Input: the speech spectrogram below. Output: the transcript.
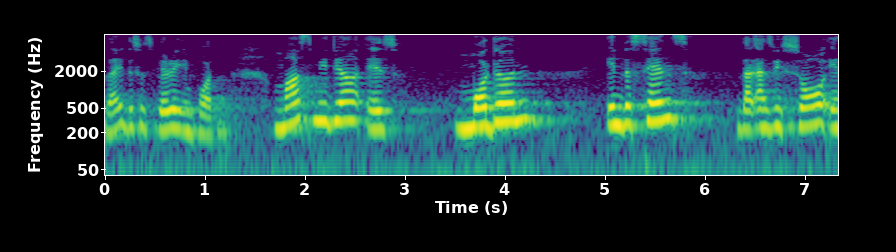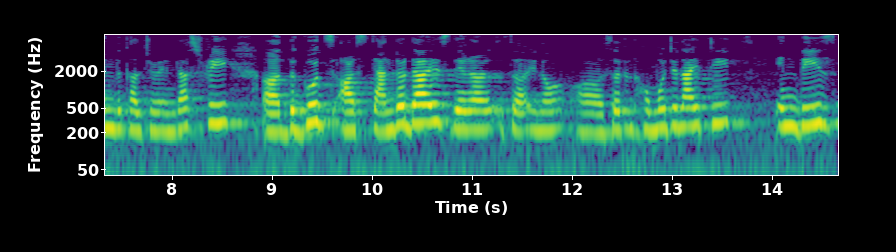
right. This is very important. Mass media is modern in the sense that as we saw in the culture industry, uh, the goods are standardized, there are you know uh, certain homogeneity in these,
